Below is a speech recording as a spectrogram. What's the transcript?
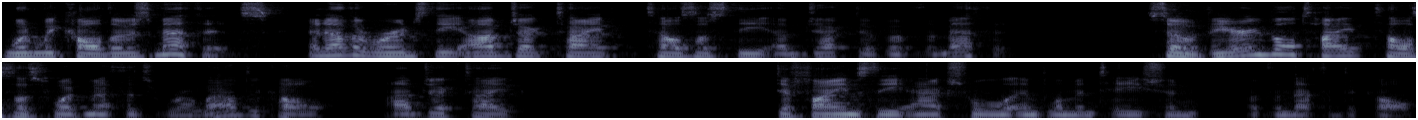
when we call those methods. In other words, the object type tells us the objective of the method. So variable type tells us what methods we're allowed to call. Object type defines the actual implementation of the method to call.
